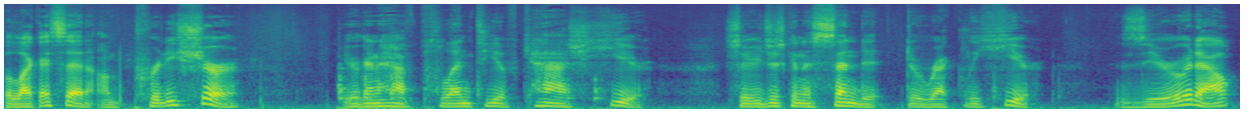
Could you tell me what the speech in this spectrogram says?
But like I said, I'm pretty sure you're to have plenty of cash here. So you're just to send it directly here zero it out,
